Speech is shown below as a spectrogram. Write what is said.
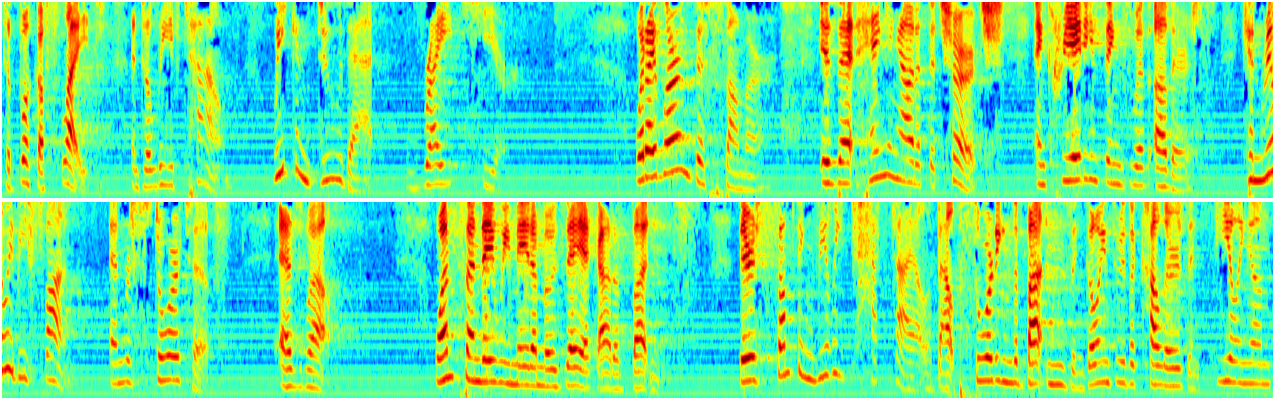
to book a flight, and to leave town. We can do that right here. What I learned this summer is that hanging out at the church and creating things with others can really be fun and restorative as well. One Sunday we made a mosaic out of buttons. There's something really tactile about sorting the buttons and going through the colors and feeling them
